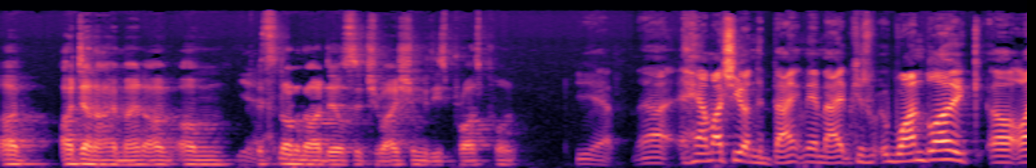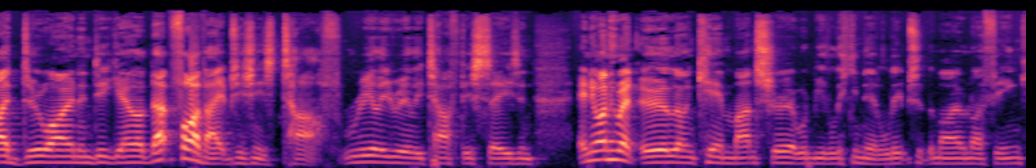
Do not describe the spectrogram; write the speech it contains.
I I don't know, man. I'm, I'm yeah. it's not an ideal situation with his price point. Yeah. Uh, how much you got in the bank there, mate? Because one bloke uh, I do own and dig in, that five eight position is tough. Really, really tough this season. Anyone who went early on Cam Munster would be licking their lips at the moment, I think.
